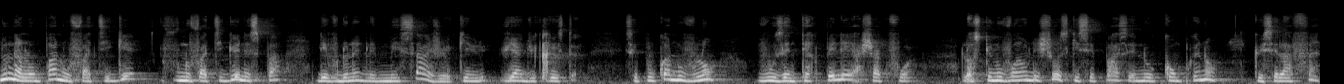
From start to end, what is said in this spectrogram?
nous n'allons pas nous fatiguer, nous fatiguer, n'est-ce pas, de vous donner le message qui vient du Christ. C'est pourquoi nous voulons vous interpeller à chaque fois. Lorsque nous voyons des choses qui se passent nous comprenons que c'est la fin,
